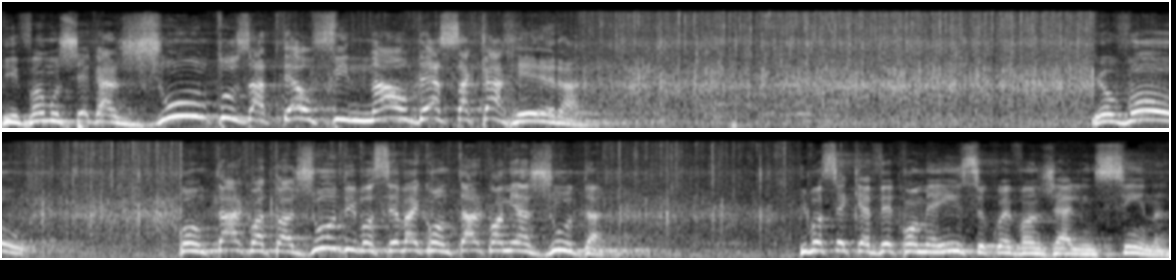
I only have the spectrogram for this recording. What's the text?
e vamos chegar juntos até o final dessa carreira. Eu vou contar com a tua ajuda e você vai contar com a minha ajuda. E você quer ver como é isso que o Evangelho ensina?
